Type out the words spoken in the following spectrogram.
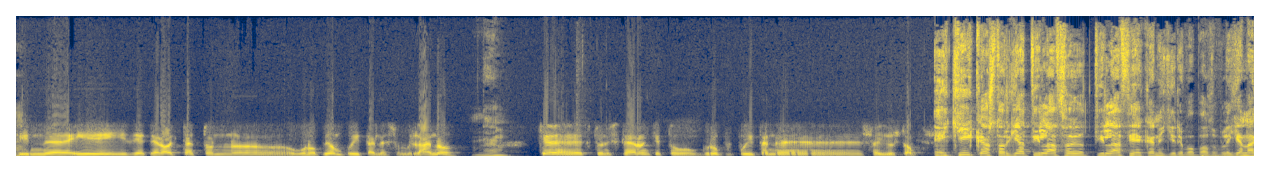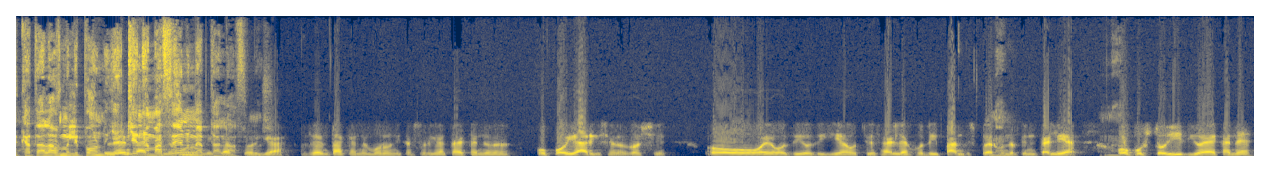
την ε, η ιδιαιτερότητα των ε, γουνοποιών που ήταν στο Μιλάνο Ναι. και εκ των υστέρων και το γκρουπ που ήταν ε, στο Αγίους Τόπους. Εκεί η Καστοριά τι, λάθο, τι λάθη έκανε κύριε Παπαδόπουλο για να καταλάβουμε λοιπόν Δεν και τα να έκανε μαθαίνουμε μόνο από η τα λάθη μας. Καστοριά. Δεν τα έκανε μόνο η Καστοριά, τα έκανε ο ΠΟΗ. Άργησε να δώσει ο ΕΟΔΗ οδηγία ότι θα ελέγχονται οι πάντες που Ναι. έρχονται από την Ιταλία. Όπως το ίδιο έκανε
